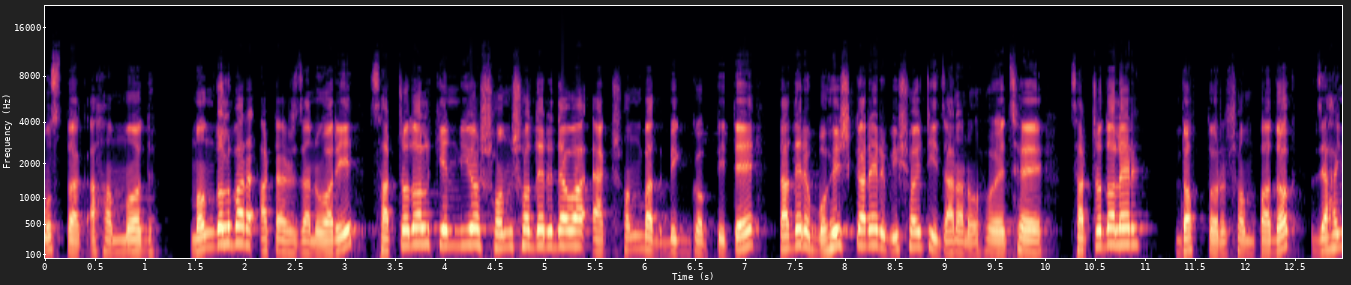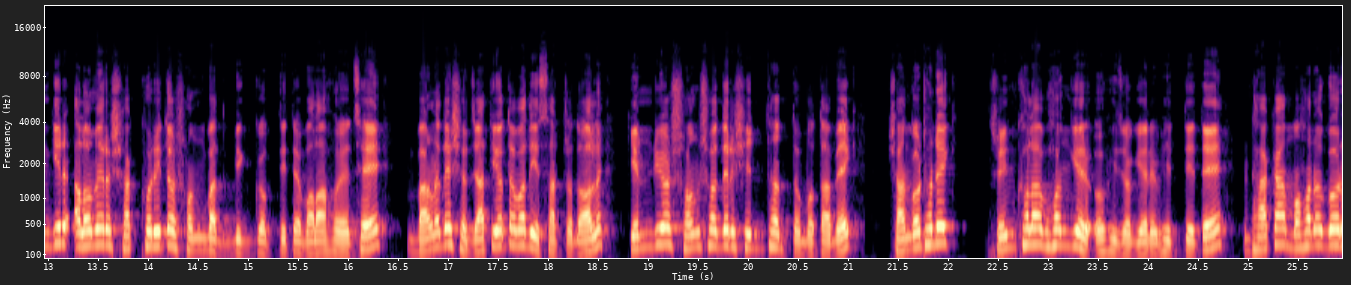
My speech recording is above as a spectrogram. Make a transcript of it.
মুস্তাক আহম্মদ মঙ্গলবার আঠাশ জানুয়ারি ছাত্রদল কেন্দ্রীয় সংসদের দেওয়া এক সংবাদ বিজ্ঞপ্তিতে তাদের বহিষ্কারের বিষয়টি জানানো হয়েছে। ছাত্রদলের দপ্তর সম্পাদক জাহাঙ্গীর আলমের স্বাক্ষরিত সংবাদ বিজ্ঞপ্তিতে বলা হয়েছে, বাংলাদেশ জাতীয়তাবাদী ছাত্রদল কেন্দ্রীয় সংসদের সিদ্ধান্ত মোতাবেক সাংগঠনিক শৃঙ্খলা ভঙ্গের অভিযোগের ভিত্তিতে ঢাকা মহানগর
